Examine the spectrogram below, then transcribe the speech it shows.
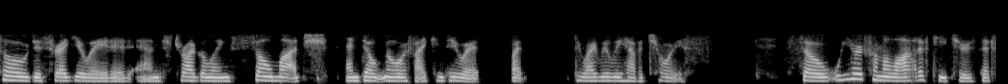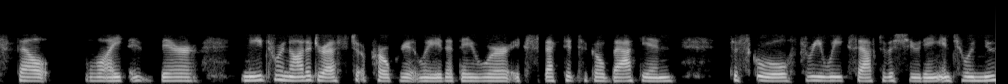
so dysregulated and struggling so much and don't know if I can do it, do I really have a choice? So we heard from a lot of teachers that felt like their needs were not addressed appropriately, that they were expected to go back in to school three weeks after the shooting into a new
